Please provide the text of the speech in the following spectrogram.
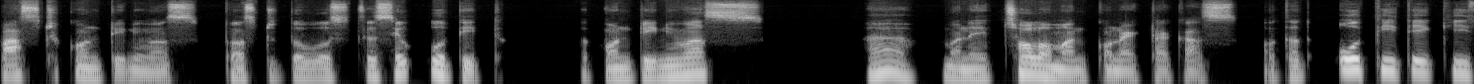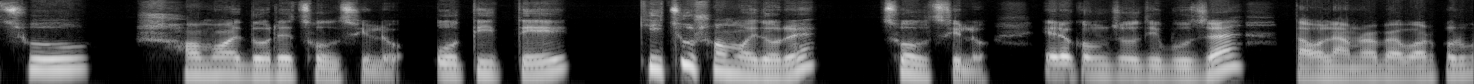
পাস্ট কন্টিনিউয়াস পাস্ট তো বুঝতেছি অতীত। কন্টিনিউয়াস হ্যাঁ? মানে চলমান কোন একটা কাজ। অর্থাৎ অতীতে কিছু সময় ধরে চলছিল। অতীতে কিছু সময় ধরে চলছিল। এরকম যদি বুঝায়, তাহলে আমরা ব্যবহার করব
